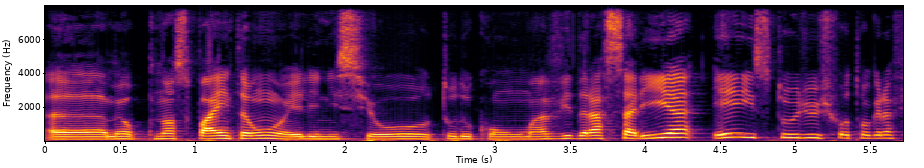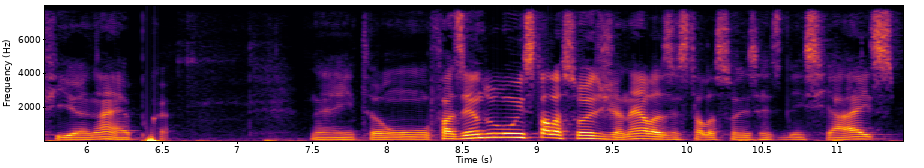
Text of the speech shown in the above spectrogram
Uh, meu, nosso pai, então, ele iniciou tudo com uma vidraçaria e estúdio de fotografia na época. Né? Então, fazendo instalações de janelas, instalações residenciais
